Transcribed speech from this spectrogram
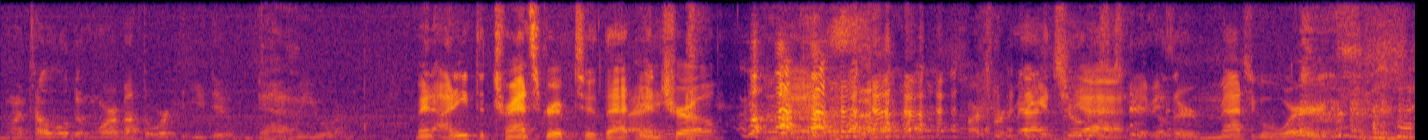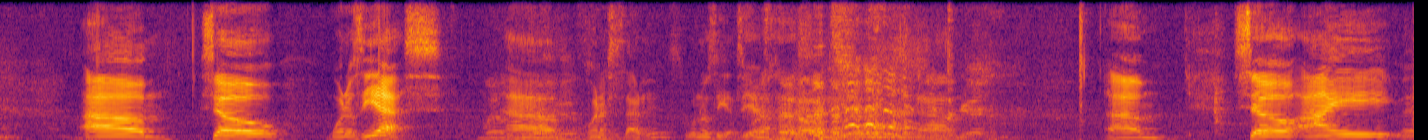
you want to tell a little bit more about the work that you do? Yeah. Who you are? Man, I need the transcript to that Right? intro. Hard work, I man, think it's- show yeah, those are magical words. um, so, buenos días. Um, buenas tardes. Buenos días. Yeah. Buenos. Um, Um, so I, uh,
